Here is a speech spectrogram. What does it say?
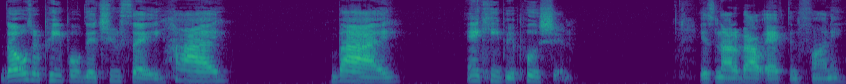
Those are people that you say hi, bye, and keep it pushing. It's not about acting funny.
